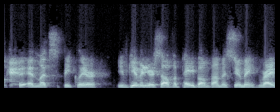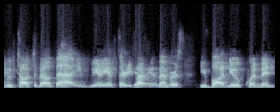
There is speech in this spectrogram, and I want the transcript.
okay, and let's be clear, you've given yourself a pay bump, I'm assuming, right? We've talked about that. You, you know, you have 35 yeah. members, you've bought new equipment,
